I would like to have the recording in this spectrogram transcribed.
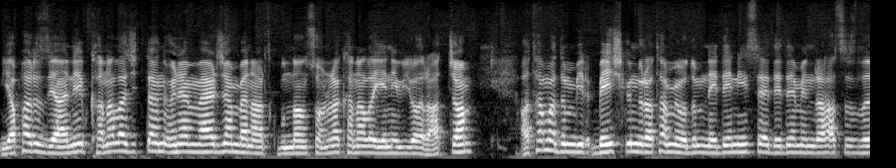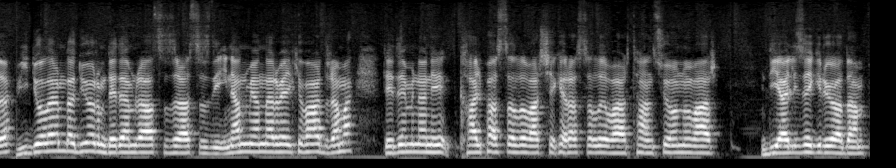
yaparız yani. Kanala cidden önem vereceğim ben artık bundan sonra. Kanala yeni videolar atacağım. Atamadım bir 5 gündür atamıyordum. Nedeni ise dedemin rahatsızlığı. Videolarımda diyorum dedem rahatsız rahatsız diye. İnanmayanlar belki vardır ama dedemin hani kalp hastalığı var, şeker hastalığı var, tansiyonu var. Diyalize giriyor adam.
